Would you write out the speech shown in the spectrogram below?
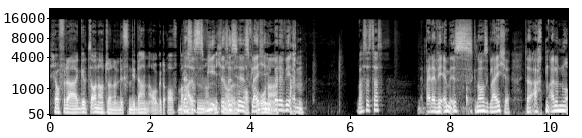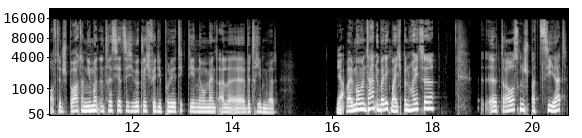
ich hoffe, da gibt's auch noch Journalisten, die da ein Auge drauf behalten. Das ist und wie, nicht das nur ist ja das gleiche Corona wie bei der achten. WM. Was ist das? Bei der WM ist genau das Gleiche. Da achten alle nur auf den Sport und niemand interessiert sich wirklich für die Politik, die in dem Moment alle äh, betrieben wird. Ja. Weil momentan, überleg mal, ich bin heute äh, draußen spaziert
